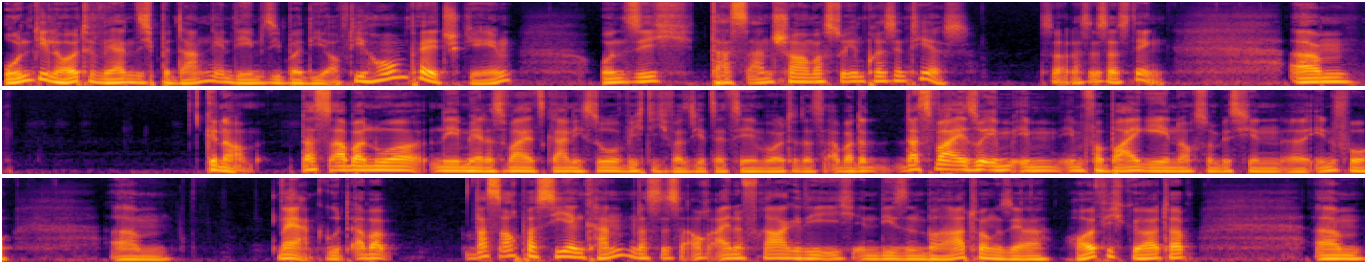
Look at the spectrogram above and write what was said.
Und die Leute werden sich bedanken, indem sie bei dir auf die Homepage gehen und sich das anschauen, was du ihnen präsentierst. So, das ist das Ding. Ähm, genau. Das aber nur nebenher, das war jetzt gar nicht so wichtig, was ich jetzt erzählen wollte. Das, aber das war also im, im, im Vorbeigehen noch so ein bisschen äh, Info. Ähm, naja, gut, aber was auch passieren kann, das ist auch eine Frage, die ich in diesen Beratungen sehr häufig gehört habe. Ähm,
